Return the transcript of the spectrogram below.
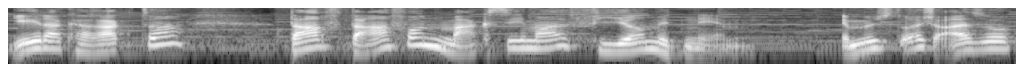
Jeder Charakter darf davon maximal vier mitnehmen. Ihr müsst euch also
